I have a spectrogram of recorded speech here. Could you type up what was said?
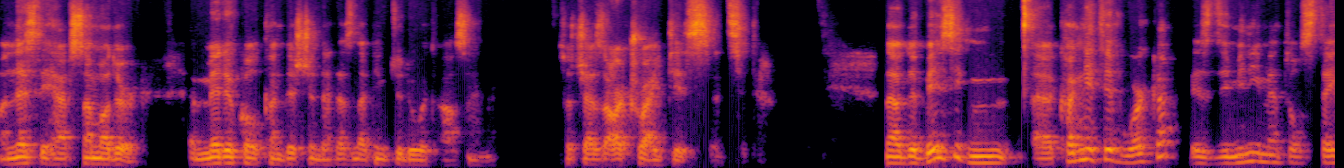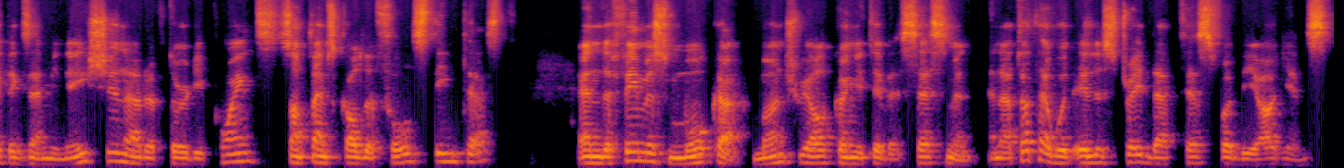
unless they have some other a medical condition that has nothing to do with Alzheimer's, such as arthritis, etc. Now, the basic mm, uh, cognitive workup is the mini mental state examination out of 30 points, sometimes called the Folstein test, and the famous MoCA, Montreal Cognitive Assessment. And I thought I would illustrate that test for the audience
